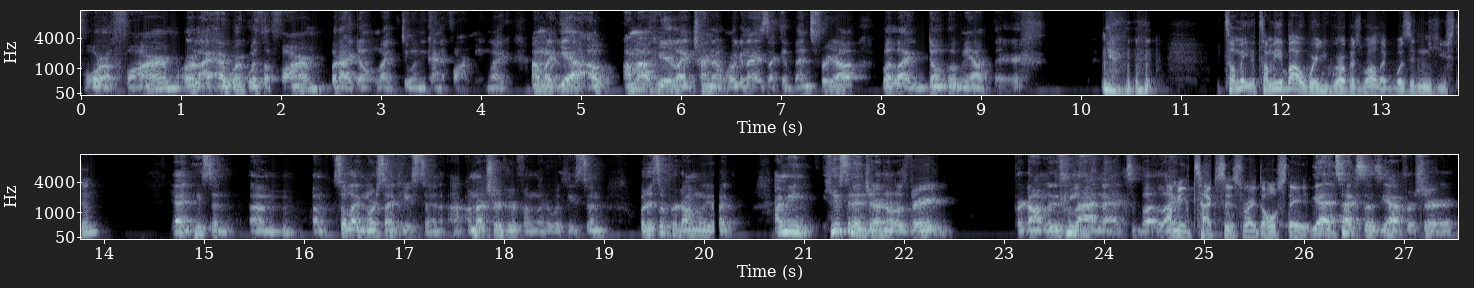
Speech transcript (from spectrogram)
for a farm or like I work with a farm, but I don't like do any kind of farming. Like I'm like, yeah, i am out here like trying to organize like events for y'all, but like don't put me out there. tell me, tell me about where you grew up as well. Like, was it in Houston? Yeah, in Houston. Um, um, so like Northside Houston. I'm not sure if you're familiar with Houston, but it's a predominantly like, I mean, Houston in general is very predominantly Latinx, but like, I mean, Texas, right? The whole state. Yeah, Texas. Yeah, for sure.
